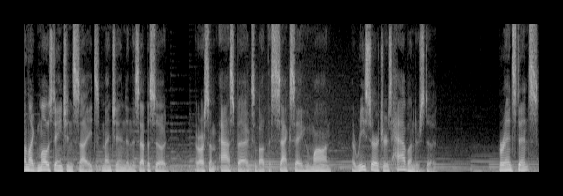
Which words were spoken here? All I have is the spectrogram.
Unlike most ancient sites mentioned in this episode, there are some aspects about the Sacsayhuaman that researchers have understood. For instance,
